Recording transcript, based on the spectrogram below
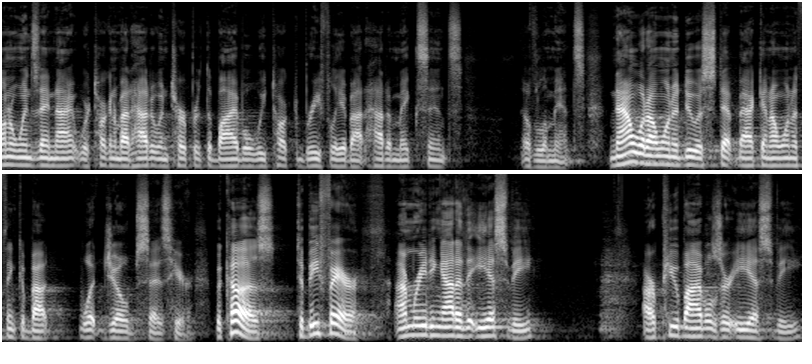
on a Wednesday night, we're talking about how to interpret the Bible. We talked briefly about how to make sense of laments. Now, what I want to do is step back and I want to think about what Job says here. Because, to be fair, I'm reading out of the ESV. Our Pew Bibles are ESV.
